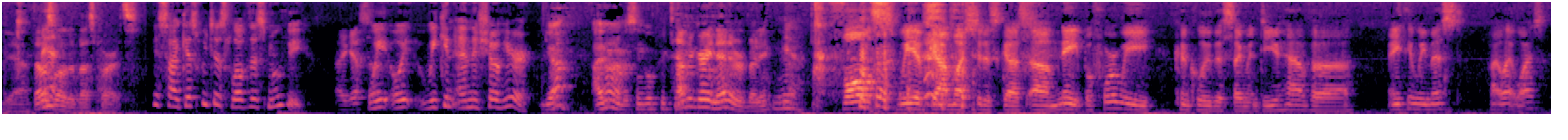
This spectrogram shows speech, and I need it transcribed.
"Yeah, that was Man. one of the best parts." Yes, I guess we just love this movie. I guess We, we we can end the show here. Yeah, I don't have a single critique. have a great night, everybody. Yeah. False. we have got much to discuss. Um, Nate, before we conclude this segment, do you have uh, anything we missed highlight wise?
